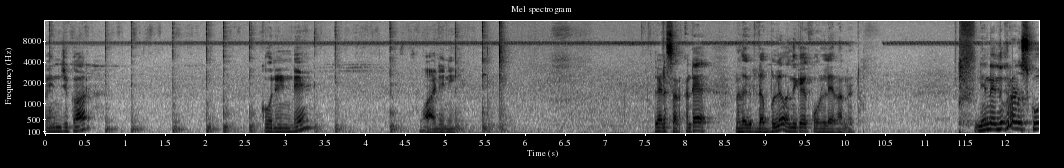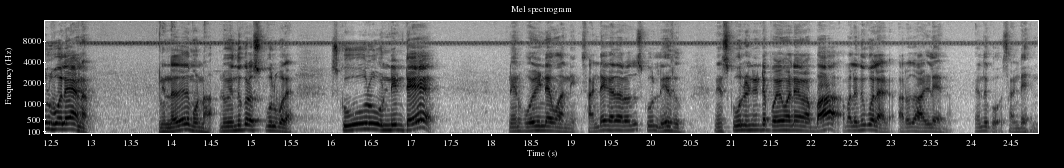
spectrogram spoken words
బెంజ్ కార్ కొనిండే వాడిని. లేట సార్ అంటే నా దగ్గర డబ్బులే అందుకే కొనలేదు అన్నట్టు నేను ఎందుకు నువ్వు స్కూల్ పోలే అన్న? నిన్నదే మొన్న. నువ్వు ఎందుకు స్కూల్ పోలే? స్కూల్ ఉండింటే నేను పోయిండేవాడిని. సండే కదా రోజు స్కూల్ లేదు. నేను స్కూల్ ఉండింటే పోయేవాడిని అబ్బా మళ్ళీ ఎందుకు పోలేడు ఆ రోజు ఆడలేను ఎందుకు? సండే అని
